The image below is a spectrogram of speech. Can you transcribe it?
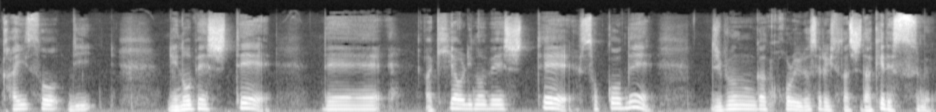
改装リリノベしてで空き家をリノベしてそこで自分が心許せる人たちだけで住む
